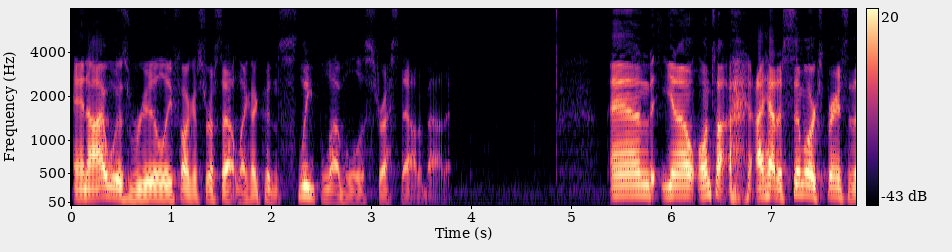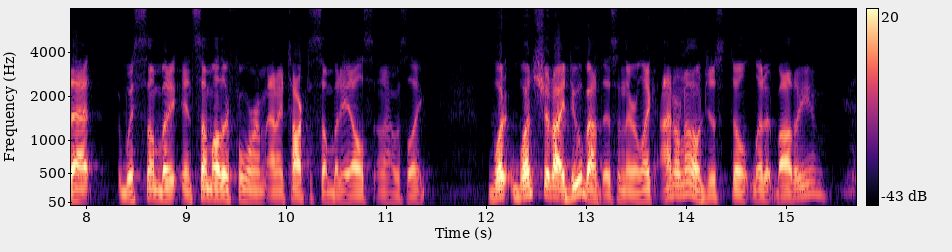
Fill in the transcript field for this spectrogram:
And I was really fucking stressed out, like I couldn't sleep level as stressed out about it. And, you know, one time, I had a similar experience of that with somebody in some other forum and I talked to somebody else and I was like, what, what should I do about this? And they were like, I don't know, just don't let it bother you.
